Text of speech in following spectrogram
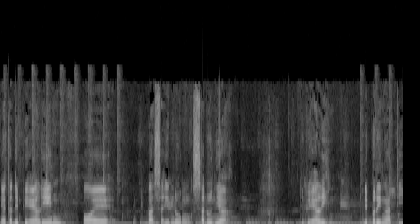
Nyata di PLing poe bahasa Indung sadunya. Di PLing diperingati.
